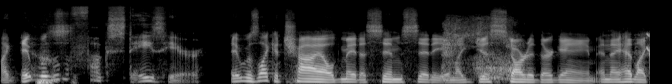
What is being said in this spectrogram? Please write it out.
like it was who the fuck stays here. It was like a child made a Sim City and like just started their game, and they had like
